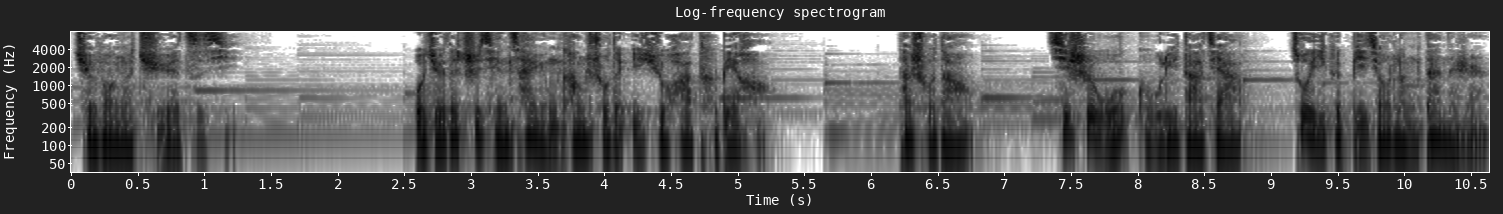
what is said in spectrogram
却忘了取悦自己。我觉得之前蔡永康说的一句话特别好，他说道。其实我鼓励大家做一个比较冷淡的人，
